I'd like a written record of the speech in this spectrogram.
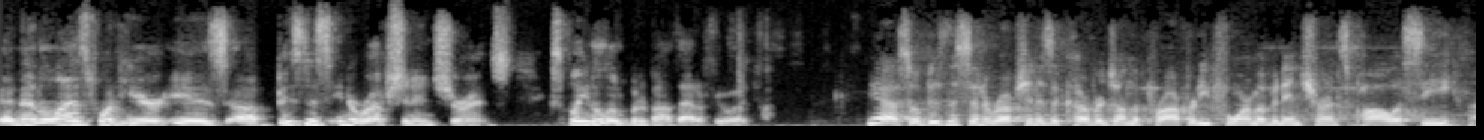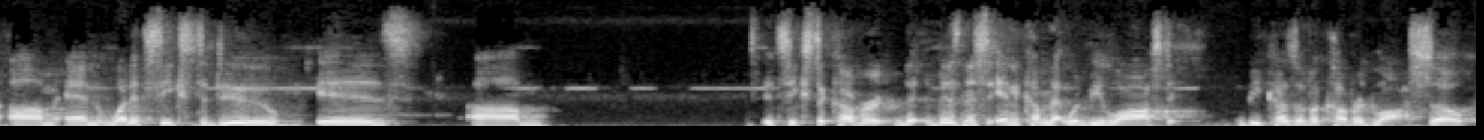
And then the last one here is uh, business interruption insurance. Explain a little bit about that, if you would. Yeah, so business interruption is a coverage on the property form of an insurance policy. Um, and what it seeks to do is um, it seeks to cover the business income that would be lost because of a covered loss. So,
